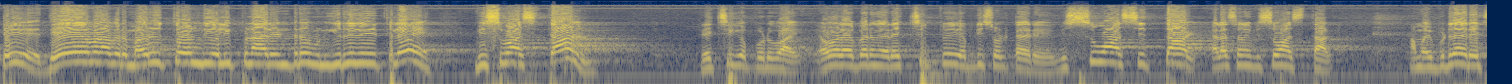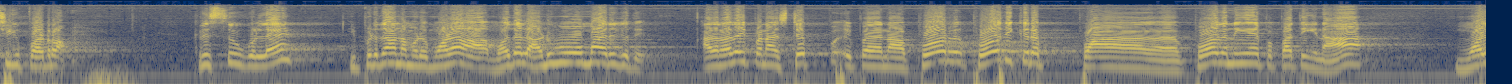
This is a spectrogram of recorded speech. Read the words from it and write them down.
கேட்டு தேவன் அவர் மறுத்தோழ்ந்து எழுப்பினார் என்று உன் இருதயத்திலே விசுவாசித்தால் ரட்சிக்கப்படுவாய் எவ்வளவு பேருங்க ரட்சிப்பு எப்படி சொல்லிட்டாரு? விசுவாசித்தாள் எல்லாம் சொல்ல விசுவாசித்தாள் நம்ம இப்படிதான் ரட்சிக்கப்படுறோம் கிறிஸ்துவுக்குள்ள இப்படி தான் நம்மளுடைய மொழ முதல் அனுபவமாக இருக்குது. அதனால தான் இப்போ நான் ஸ்டெப் இப்போ நான் போர் போதிக்கிற பா- போதனையே இப்போ பார்த்தீங்கன்னா மொழ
